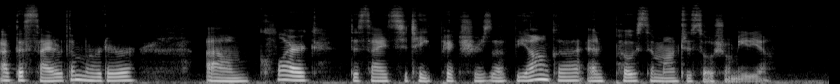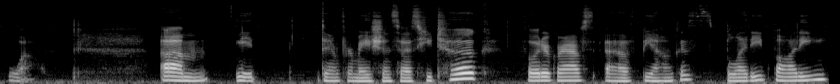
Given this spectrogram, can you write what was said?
at the site of the murder, um, Clark decides to take pictures of Bianca and post them onto social media. Wow. Um, it, the information says he took photographs of Bianca's bloodied body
